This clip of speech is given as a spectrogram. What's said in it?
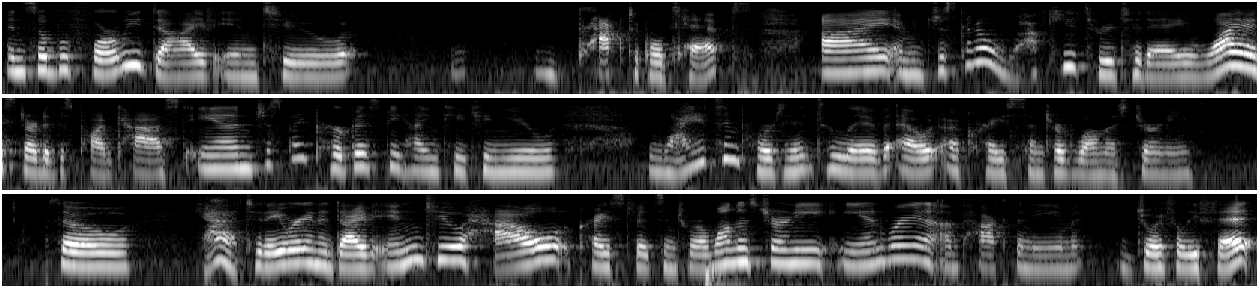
And so before we dive into practical tips, I am just going to walk you through today why I started this podcast and just my purpose behind teaching you why it's important to live out a Christ centered wellness journey. So, yeah, today we're going to dive into how Christ fits into our wellness journey and we're going to unpack the name Joyfully Fit,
